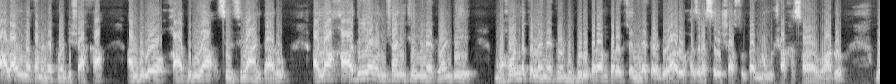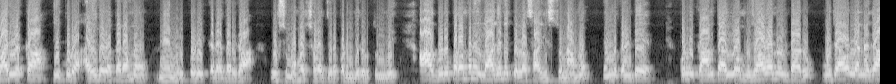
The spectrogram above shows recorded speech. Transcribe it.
చాలా ఉన్నతమైనటువంటి శాఖ. అందులో హాద్రియా సిల్సిలా అంటారు. అలా హాద్రియా వంశానికి చెందినటువంటి మహోన్నతులైనటువంటి గురు పరంపరకు చెందినటువంటి వారు హజరత్ సయ్యద్ సుల్తాన్ మహమ్మద్ షా వారు. వారి యొక్క ఇప్పుడు ఐదవ తరము నేను ఇప్పుడు ఇక్కడ ఎదురుగా ఉర్సు మహోత్సవాలు జరపడం జరుగుతుంది. ఆ గురు పరంపర ఇలాగనే కొనసాగిస్తున్నాము. ఎందుకంటే కొన్ని ప్రాంతాల్లో ముజావర్లు ఉంటారు. ముజావర్లు అనగా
